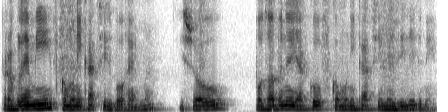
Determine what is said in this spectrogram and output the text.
Problémy v komunikaci s Bohem jsou podobné jako v komunikaci mezi lidmi.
